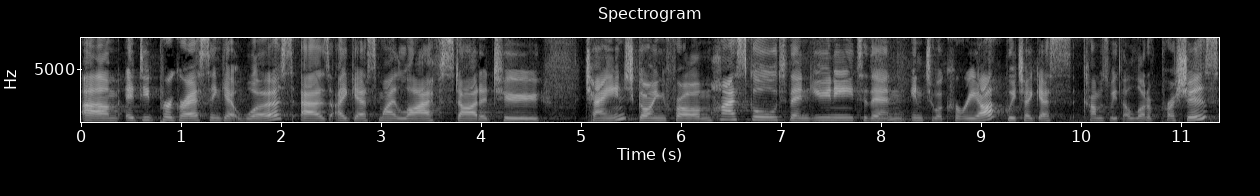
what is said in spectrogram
Um, it did progress and get worse as I guess my life started to change going from high school to then uni to then into a career, which I guess comes with a lot of pressures.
